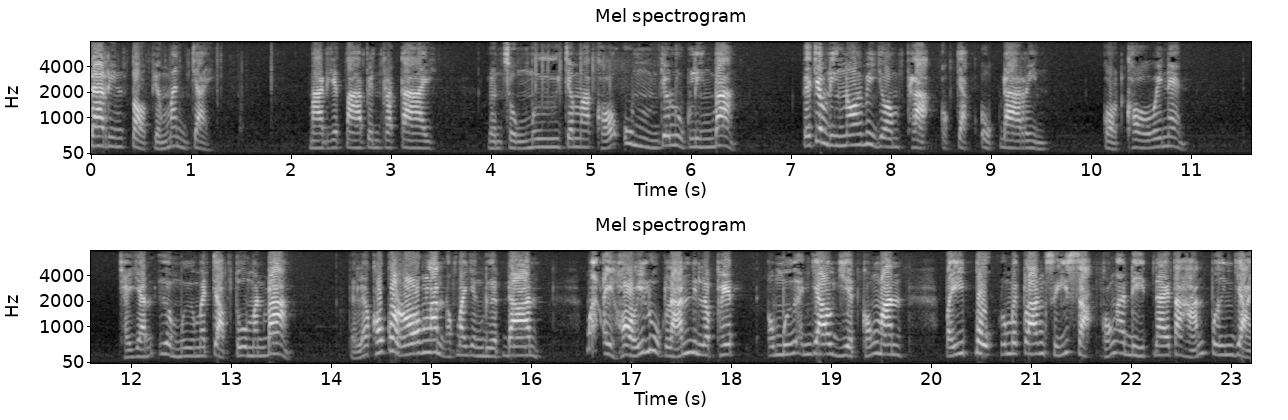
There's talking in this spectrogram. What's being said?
ดารินตอบอย่างมั่นใจ มาเรียตาเป็นประกาย หล่อนส่งมือจะมาขออุ้มเจ้าลูกลิงบ้าง แต่เจ้าลิงน้อยไม่ยอมผละออกจากอกดาริน กอดคอไว้แน่นชายันเอื้อมมือมาจับตัวมันบ้าง แต่แล้วเขาก็ร้องลั่นออกมาอย่างเดือดดาลเมื่อไอ้หอยลูกหลานนิลเพชรเอามืออันยาวเหยียดของมันตีปุกลงไปกลางศีรษะของอดีตนายทหารปืนใหญ่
